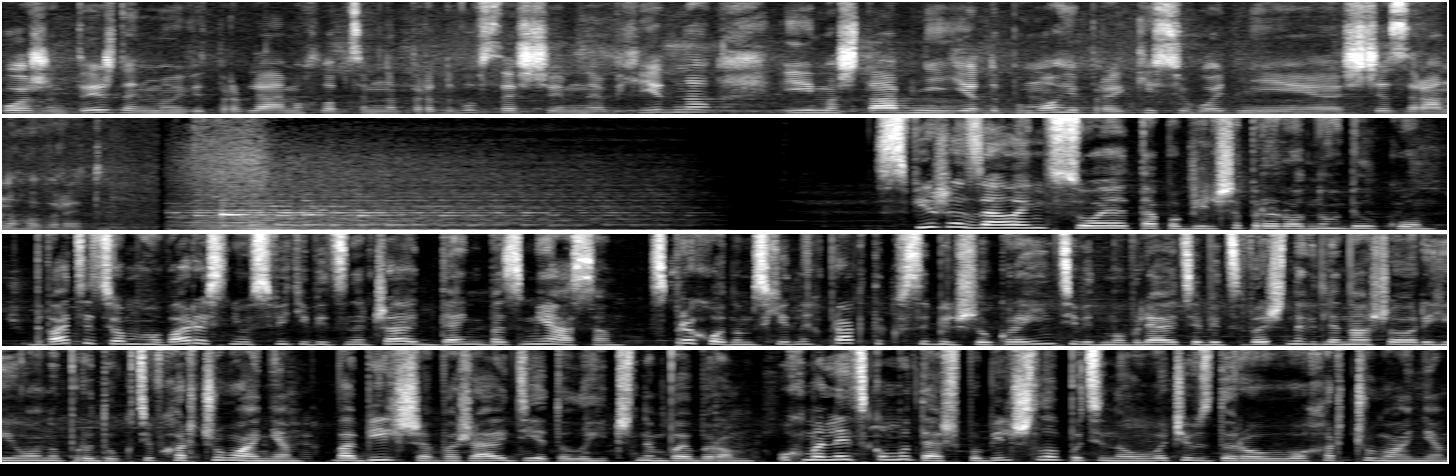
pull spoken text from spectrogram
кожен тиждень ми відправляємо хлопцям на передову все, що їм необхідно, і масштабні є допомоги, про які сьогодні ще зарано говорити. Свіжа зелень, соя та побільше природного білку. 27 вересня у світі відзначають День без м'яса. З приходом східних практик все більше українців відмовляються від звичних для нашого регіону продуктів харчування, ба більше вважають дієтологічним вибором. У Хмельницькому теж побільшало поціновувачів здорового харчування.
